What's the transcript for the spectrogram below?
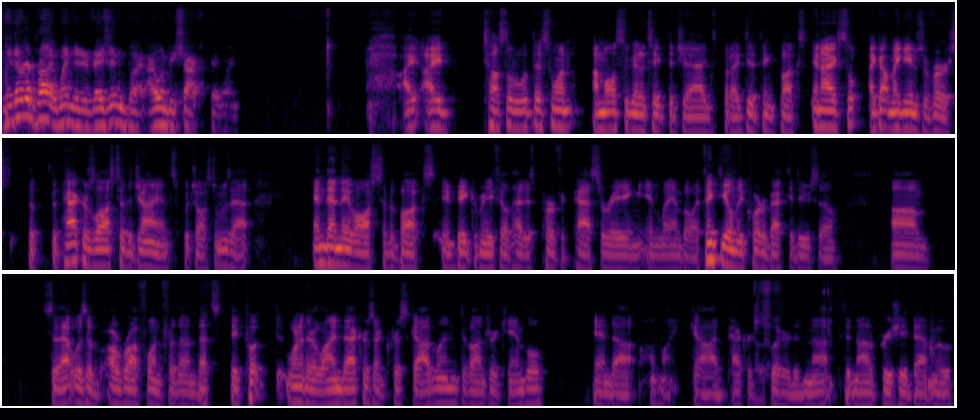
mean, they're going to probably win the division, but I wouldn't be shocked if they win. I, I tussled with this one. I'm also going to take the Jags, but I did think Bucks, and I so I got my games reversed. The the Packers lost to the Giants, which Austin was at, and then they lost to the Bucks. And Baker Mayfield had his perfect passer rating in Lambeau. I think the only quarterback to do so. Um, so that was a, a rough one for them. That's they put one of their linebackers on Chris Godwin, De'Vondre Campbell and uh, oh my God, Packers Twitter did not did not appreciate that move.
